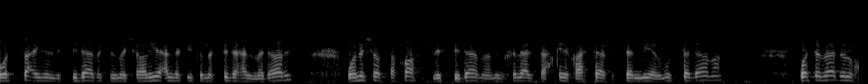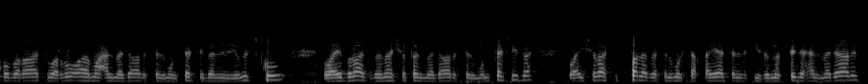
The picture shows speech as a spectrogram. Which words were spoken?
هو السعي لاستدامة المشاريع التي تنفذها المدارس ونشر ثقافة الاستدامة من خلال تحقيق أهداف التنمية المستدامة وتبادل الخبرات والرؤى مع المدارس المنتسبة لليونسكو وإبراز مناشط المدارس المنتسبة وإشراك الطلبة في الملتقيات التي تنفذها المدارس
